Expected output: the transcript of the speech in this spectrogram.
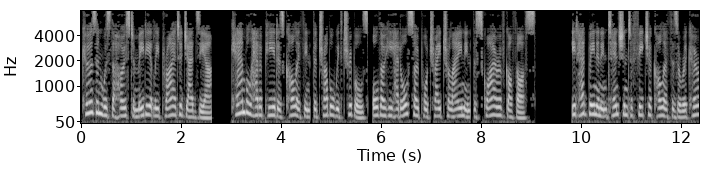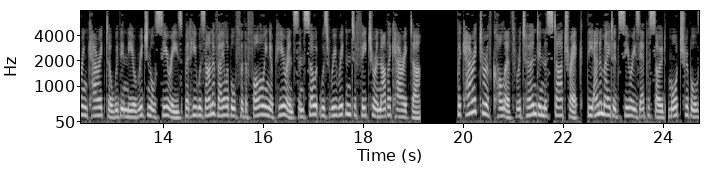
Curzon was the host immediately prior to Jadzia. Campbell had appeared as Koloth in The Trouble with Tribbles, although he had also portrayed Trelane in The Squire of Gothos. It had been an intention to feature Koloth as a recurring character within the original series but he was unavailable for the following appearance and so it was rewritten to feature another character. The character of Koloth returned in the Star Trek, the animated series episode More Tribbles,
